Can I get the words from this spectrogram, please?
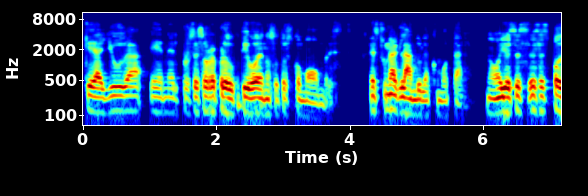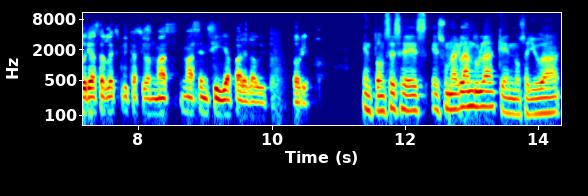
que ayuda en el proceso reproductivo de nosotros como hombres. Es una glándula como tal. ¿No? Y esa, podría ser la explicación más, más sencilla para el auditorio. Entonces es, es una glándula que nos ayuda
